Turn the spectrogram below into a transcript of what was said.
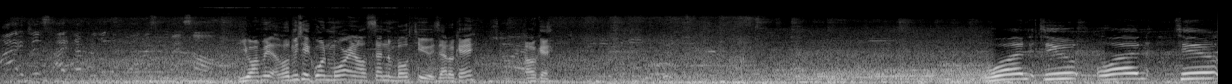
I just, I never look at photos of myself. You want me to, let me take one more and I'll send them both to you. Is that okay? Sure. Okay. One, two, one, two.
